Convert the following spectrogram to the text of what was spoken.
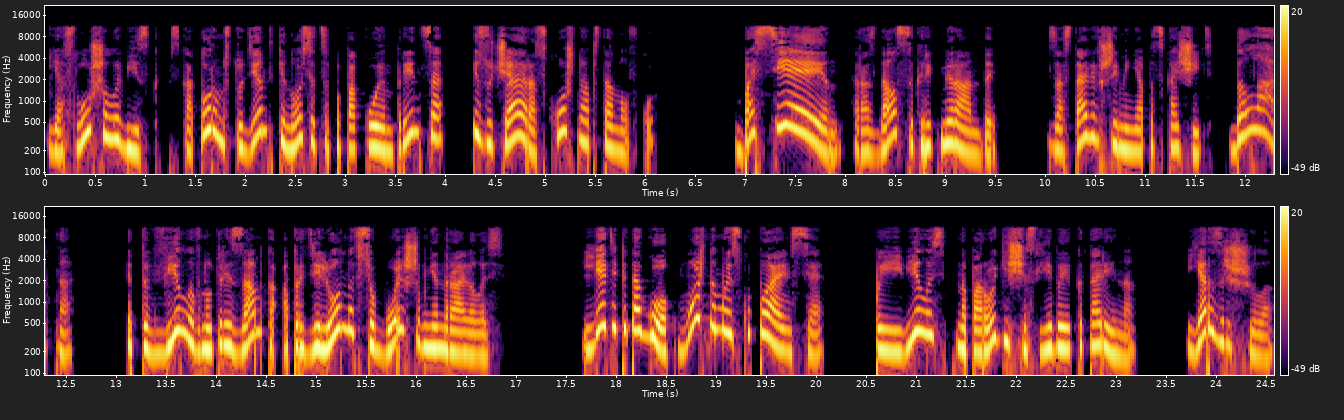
я слушала визг, с которым студентки носятся по покоям принца, изучая роскошную обстановку. «Бассейн!» — раздался крик Миранды, заставивший меня подскочить. «Да ладно! Эта вилла внутри замка определенно все больше мне нравилась!» «Леди-педагог, можно мы искупаемся?» Появилась на пороге счастливая Катарина. Я разрешила.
